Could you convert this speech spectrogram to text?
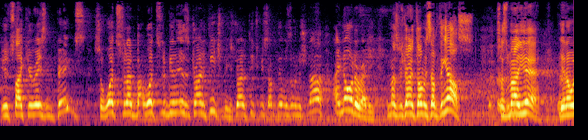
it's like you're raising pigs. So what's the what's the is trying to teach me? He's trying to teach me something that was in the mishnah. I know it already. He must be trying to tell me something else. Says Gemara, yeah. You know,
